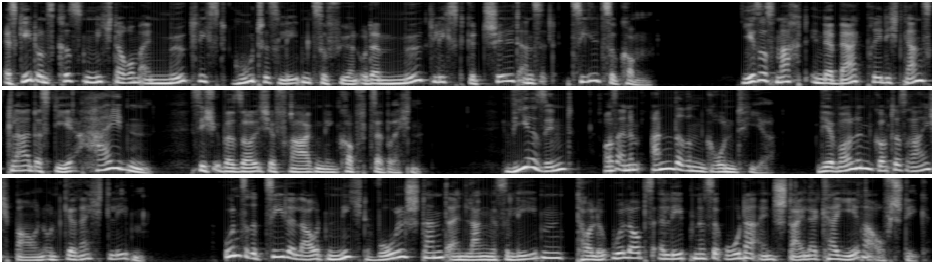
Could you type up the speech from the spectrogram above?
Es geht uns Christen nicht darum, ein möglichst gutes Leben zu führen oder möglichst gechillt ans Ziel zu kommen. Jesus macht in der Bergpredigt ganz klar, dass die Heiden sich über solche Fragen den Kopf zerbrechen. Wir sind aus einem anderen Grund hier. Wir wollen Gottes Reich bauen und gerecht leben. Unsere Ziele lauten nicht Wohlstand, ein langes Leben, tolle Urlaubserlebnisse oder ein steiler Karriereaufstieg.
